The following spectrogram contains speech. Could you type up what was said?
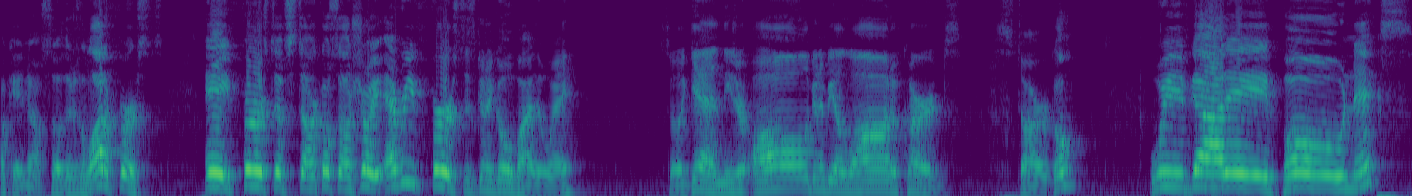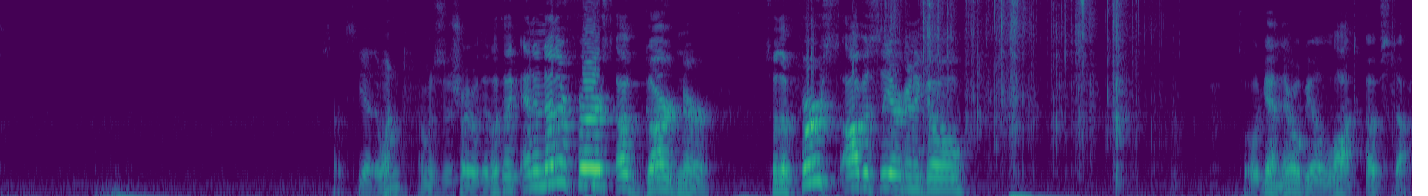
Okay, no. So there's a lot of firsts. A first of Starkle. So I'll show you. Every first is going to go, by the way. So again, these are all going to be a lot of cards. Starkle. We've got a Bo Nix. So that's the other one. I'm just going to show you what they look like. And another first of Gardner. So the firsts obviously are going to go. So again, there will be a lot of stuff.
